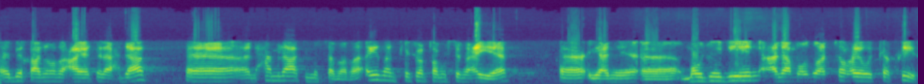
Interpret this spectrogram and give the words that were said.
بقانون رعاية الأحداث آه، الحملات المستمرة. أيضا كشرطة مجتمعية آه، يعني آه، موجودين على موضوع التوعية والتثقيف.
